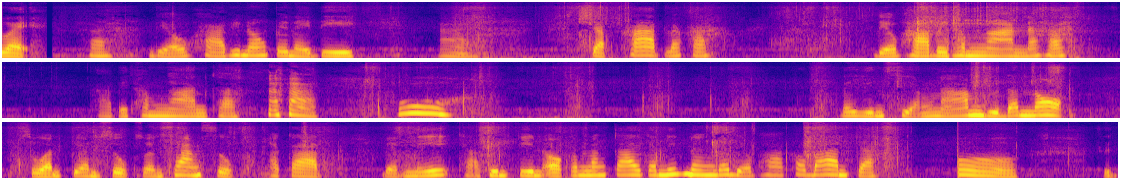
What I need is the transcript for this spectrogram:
ด้วยค่ะเดี๋ยวพาพี่น้องไปไหนดีอ่าจับคาดแล้วค่ะ เดี๋ยวพาไปทำงานนะคะ พาไปทำงานค่ะได้ยินเสียงน้ำอยู่ด้านนอก สวนเตรียมสุขสวนสร้างสุขอากาศแบบนี้ค่ะปีนปีนๆออกกำลังกายกันนิดนึง แล้วเดี๋ยวพาเข้าบ้านจ้ะ โอ้ สุด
